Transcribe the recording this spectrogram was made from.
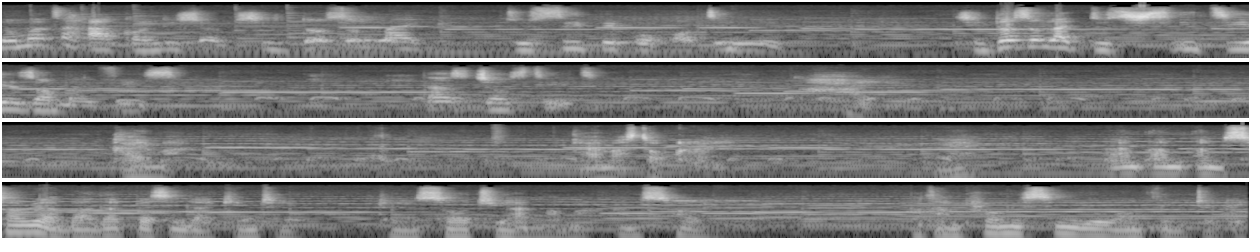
No matter her condition, she doesn't like to see people hurting me. She doesn't like to see tears on my face. That's just it. Hi. Kaima. Kaima, stop crying. Eh? I'm, I'm, I'm sorry about that person that came to, to insult you and Mama. I'm sorry. But I'm promising you one thing today.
